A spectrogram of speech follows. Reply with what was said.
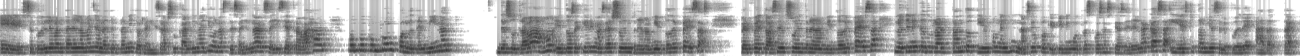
eh, se pueden levantar en la mañana tempranito, realizar su cardio en ayunas, desayunarse, irse a trabajar, pum, pum, pum, pum, cuando terminan de su trabajo, entonces quieren hacer su entrenamiento de pesas, perfecto, hacen su entrenamiento de pesas, no tienen que durar tanto tiempo en el gimnasio porque tienen otras cosas que hacer en la casa y esto también se le puede adaptar.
